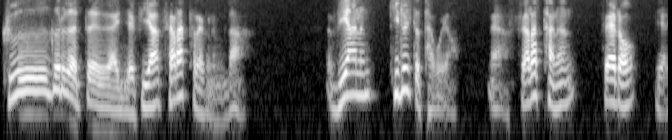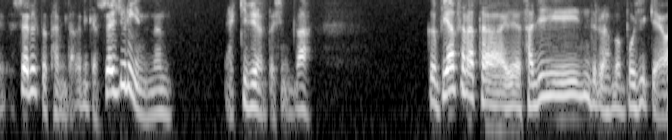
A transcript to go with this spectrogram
그거를 갖다가 이제 비아 페라타라고 합니다. 비아는 길을 뜻하고요. 네, 페라타는 페로, 예, 쇠를 뜻합니다. 그러니까 쇠줄이 있는 예, 길이라는 뜻입니다. 그 비아페라타의 사진들을 한번 보실게요.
